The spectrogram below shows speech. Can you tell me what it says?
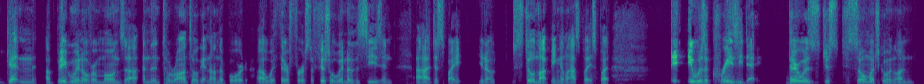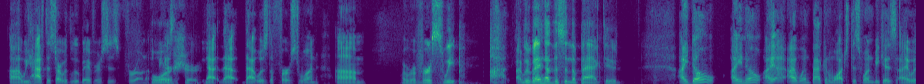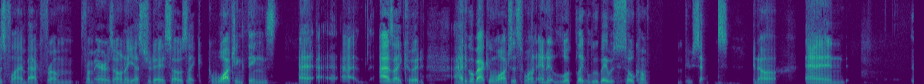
getting a big win over Monza, and then Taranto getting on the board uh, with their first official win of the season, uh, despite you know still not being in last place. But it, it was a crazy day. There was just so much going on. Uh, we have to start with Lube versus Verona for sure. That that that was the first one. Um, a reverse sweep. Uh, Lube had this in the bag, dude. I know. I know. I I went back and watched this one because I was flying back from from Arizona yesterday, so I was like watching things as I could. I had to go back and watch this one, and it looked like Lube was so comfortable two sets, you know, and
